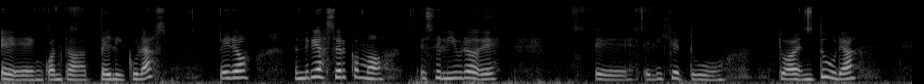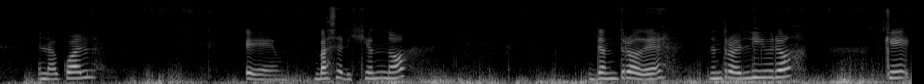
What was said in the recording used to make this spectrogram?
eh, en cuanto a películas, pero vendría a ser como ese libro de eh, Elige tu, tu, aventura, en la cual vas eligiendo dentro de dentro del libro qué,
